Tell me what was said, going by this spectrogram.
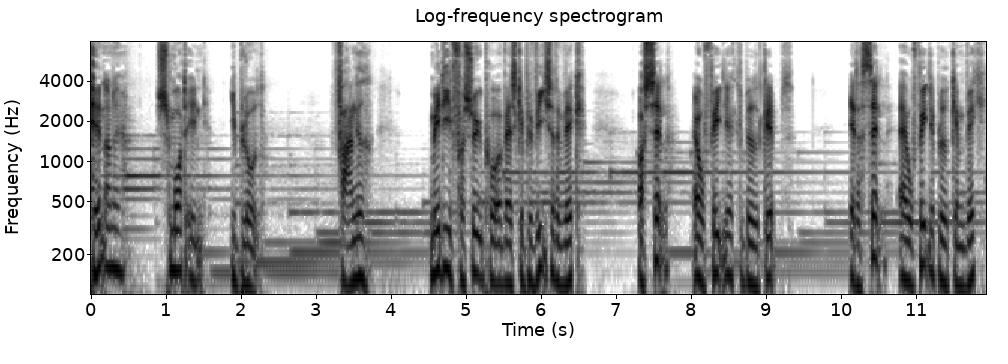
Hænderne smurt ind i blod. Fanget midt i et forsøg på at vaske beviserne væk. Og selv er Ophelia blevet glemt. Eller selv er Ophelia blevet gemt væk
